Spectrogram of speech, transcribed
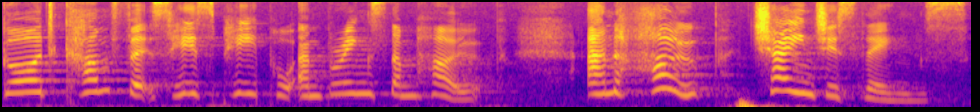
God comforts his people and brings them hope. And hope changes things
